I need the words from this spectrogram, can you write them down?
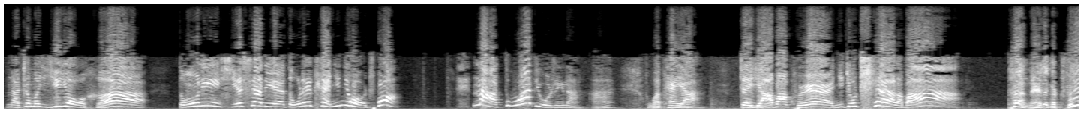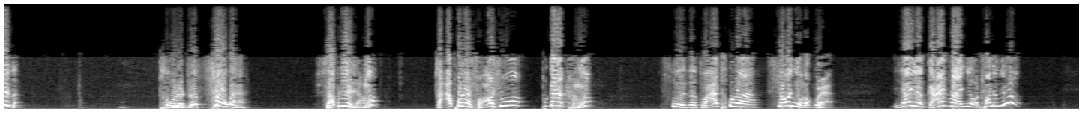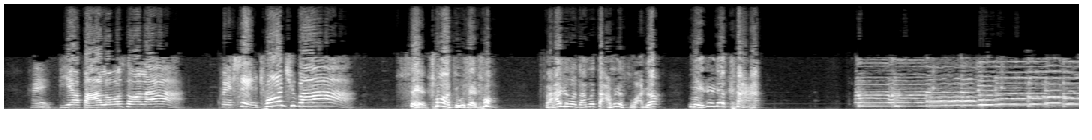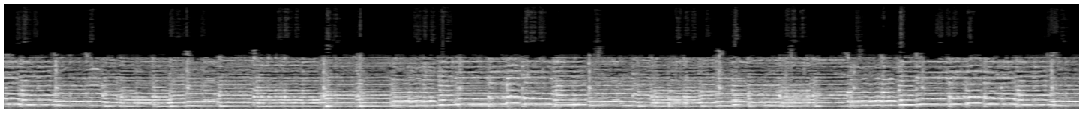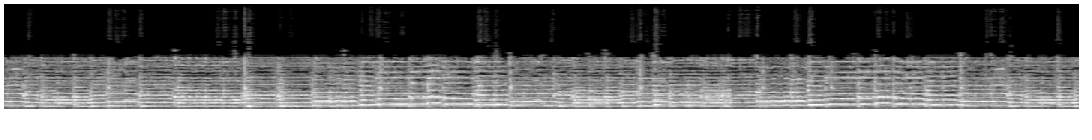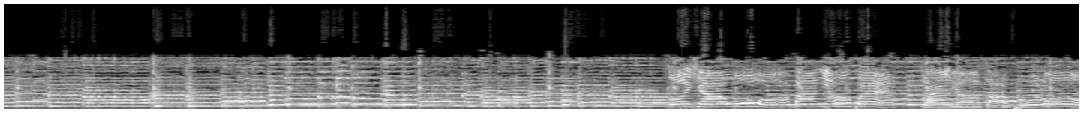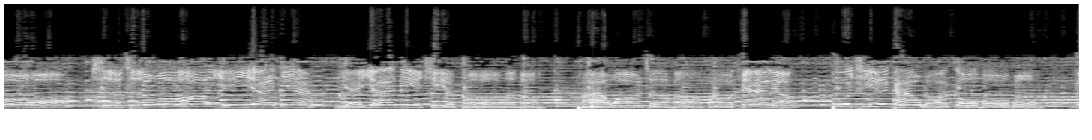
那这么一吆喝。东邻西舍的都来看你尿床，那多丢人呐！啊，我看呀，这哑巴亏你就撤了吧。他奶奶个锤子，偷了只瓷罐，舍不得扔，扎破了双手不敢吭。孙子钻透了小尿罐，爷爷敢断尿床的命。嗨，别发牢骚了。快晒床去吧！晒床就晒床，反正咱们大门锁着，没人来看。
